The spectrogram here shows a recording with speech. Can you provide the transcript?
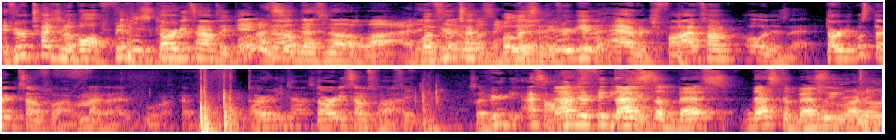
If you're touching the ball 50, 30 times a game, I though, said that's not a lot. I didn't but if you're but listen, good. if you're getting an average five times, oh, what is that? Thirty? What's thirty times five? I'm not gonna. Thirty times. Thirty times five. 50. So if you're that's, that's 150. That's games. the best. That's the best running.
